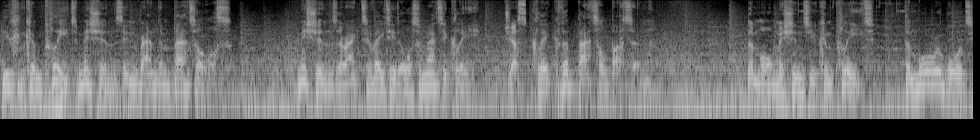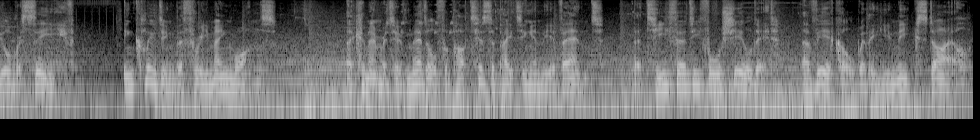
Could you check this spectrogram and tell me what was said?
You can complete missions in random battles. Missions are activated automatically. Just click the Battle button. The more missions you complete, the more rewards you'll receive, including the three main ones. A commemorative medal for participating in the event, the T-34 Shielded, a vehicle with a unique style.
